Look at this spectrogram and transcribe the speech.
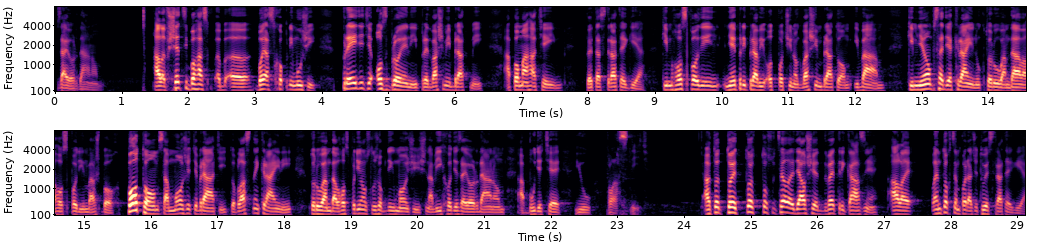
za Jordánom. Ale všetci boha, boja schopní muži, prejdete ozbrojení pred vašimi bratmi a pomáhate im. To je tá stratégia. Kým hospodín nepripraví odpočinok vašim bratom i vám, kým neobsadia krajinu, ktorú vám dáva hospodin váš Boh. Potom sa môžete vrátiť do vlastnej krajiny, ktorú vám dal hospodinov služobník Mojžiš na východe za Jordánom a budete ju vlastniť. A to, to, je, to, to sú celé ďalšie dve, tri kázne, ale len to chcem povedať, že tu je stratégia.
